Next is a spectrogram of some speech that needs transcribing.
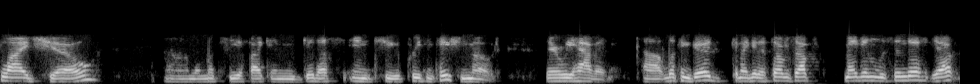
slideshow. Um, and let's see if I can get us into presentation mode. There we have it. Uh, looking good. Can I get a thumbs up, Megan, Lucinda? Yep.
